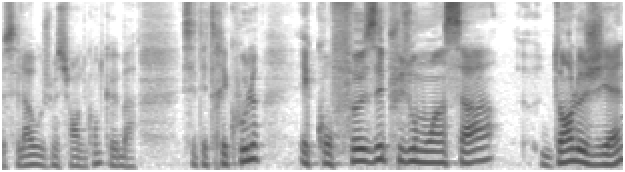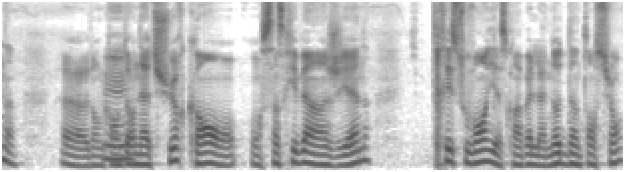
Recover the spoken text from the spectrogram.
c'est là où je me suis rendu compte que bah, c'était très cool et qu'on faisait plus ou moins ça dans le GN, euh, dans le grandeur mmh. nature, quand on, s'inscrivait à un GN. Très souvent, il y a ce qu'on appelle la note d'intention.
